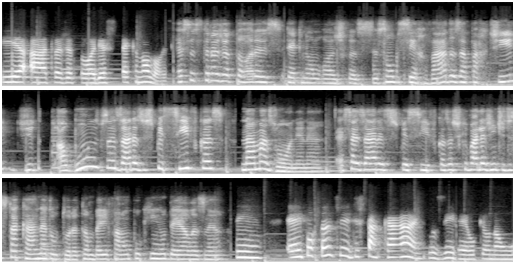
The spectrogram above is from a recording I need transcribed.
e a, a trajetórias tecnológicas. Essas trajetórias tecnológicas são observadas a partir de algumas áreas específicas na Amazônia, né? Essas áreas específicas, acho que vale a gente destacar, né, doutora, também falar um pouquinho delas, né? Sim. É importante destacar, inclusive, é, o que eu não,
